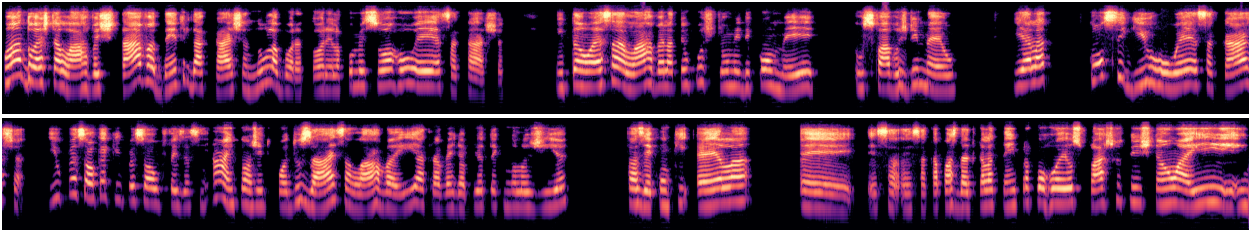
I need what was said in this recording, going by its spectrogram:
quando esta larva estava dentro da caixa no laboratório, ela começou a roer essa caixa. Então, essa larva, ela tem o costume de comer os favos de mel. E ela conseguiu roer essa caixa, e o pessoal, o que é que o pessoal fez assim? Ah, então a gente pode usar essa larva aí, através da biotecnologia, fazer com que ela, é, essa, essa capacidade que ela tem para corroer os plásticos que estão aí,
